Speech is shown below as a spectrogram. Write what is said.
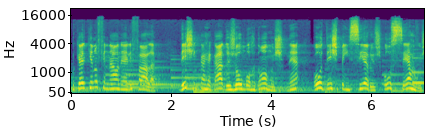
Porque aqui no final, né, ele fala: deixe encarregados ou mordomos, né, ou despenseiros ou servos,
